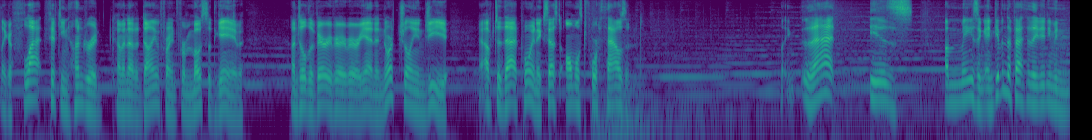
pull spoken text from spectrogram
like a flat 1500 coming out of DeinFreund for most of the game until the very, very, very end. And North Chilean G, up to that point, accessed almost 4,000. Like, that is amazing. And given the fact that they didn't even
